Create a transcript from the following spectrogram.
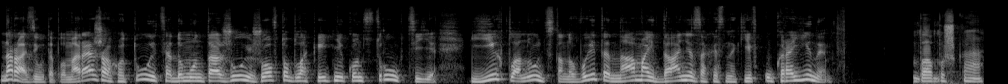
Наразі у тепломережах готуються до монтажу і жовто-блакитні конструкції. Їх планують встановити на майдані захисників України. Бабушка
